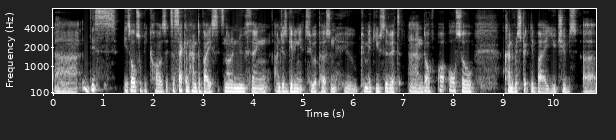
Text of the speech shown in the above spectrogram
Uh, this is also because it's a second-hand device. It's not a new thing. I'm just giving it to a person who can make use of it, and of, also kind of restricted by YouTube's uh,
